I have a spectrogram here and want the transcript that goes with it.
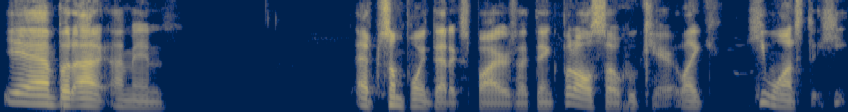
Yeah, but I, I mean, at some point that expires, I think. But also, who cares? Like he wants to. He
